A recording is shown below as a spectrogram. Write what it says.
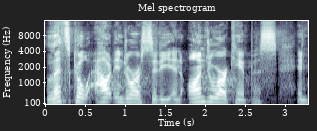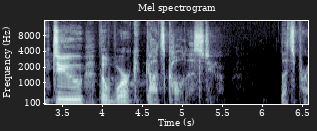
Let's go out into our city and onto our campus and do the work God's called us to. Let's pray.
